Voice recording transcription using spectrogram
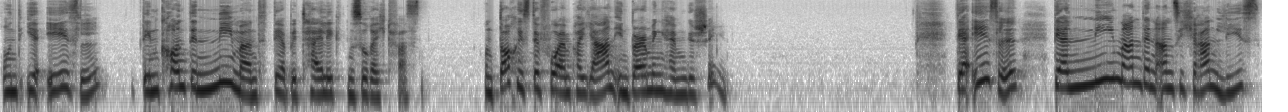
und ihr Esel, den konnte niemand der Beteiligten so recht fassen. Und doch ist er vor ein paar Jahren in Birmingham geschehen. Der Esel, der niemanden an sich ranließ,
